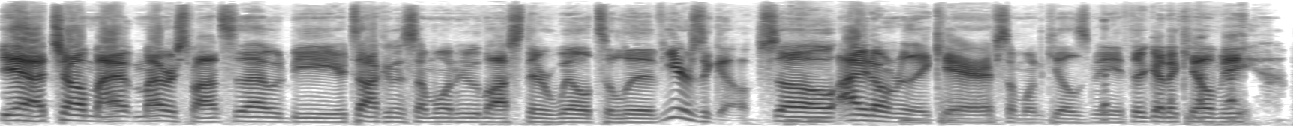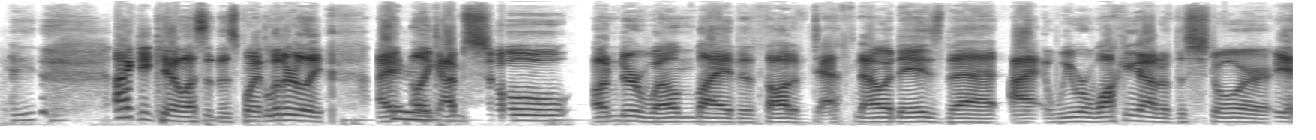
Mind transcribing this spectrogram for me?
Yeah, Chum, my, my response to that would be you're talking to someone who lost their will to live years ago. So I don't really care if someone kills me. If they're gonna kill me, I could care less at this point. Literally, I like I'm so underwhelmed by the thought of death nowadays that I we were walking out of the store. Yeah,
